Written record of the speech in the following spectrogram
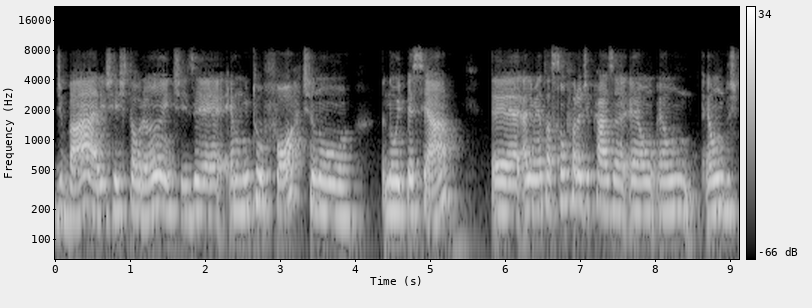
de bares, restaurantes, é, é muito forte no, no IPCA. É, alimentação fora de casa é, um, é, um, é um dos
